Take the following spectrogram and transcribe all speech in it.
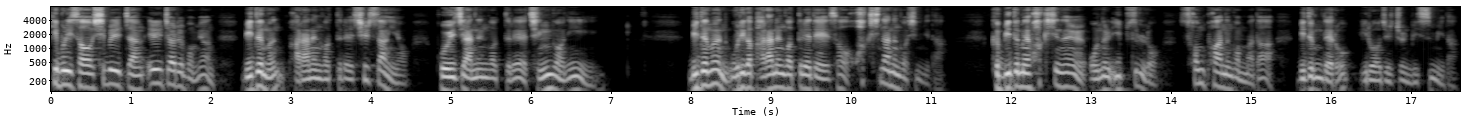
히브리서 11장 1절을 보면 믿음은 바라는 것들의 실상이요 보이지 않는 것들의 증거니 믿음은 우리가 바라는 것들에 대해서 확신하는 것입니다. 그 믿음의 확신을 오늘 입술로 선포하는 것마다 믿음대로 이루어질 줄 믿습니다.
